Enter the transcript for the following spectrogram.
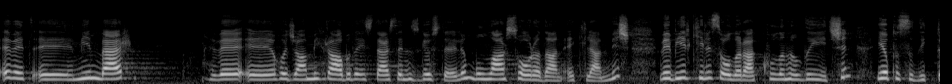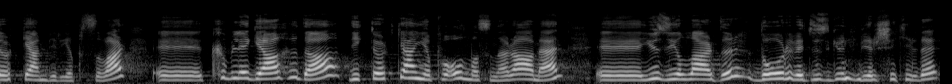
Evet e, minber ve e, hocam mihrabı da isterseniz gösterelim. Bunlar sonradan eklenmiş ve bir kilise olarak kullanıldığı için yapısı dikdörtgen bir yapısı var. E, kıblegahı da dikdörtgen yapı olmasına rağmen e, yüzyıllardır doğru ve düzgün bir şekilde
